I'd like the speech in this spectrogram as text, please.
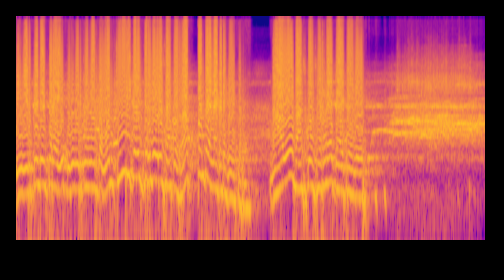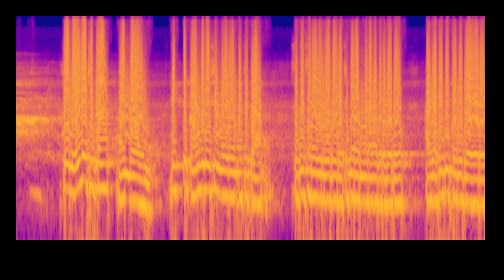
ನೀವು ಹಿಡ್ಕೊಂಡಿರ್ತಾರೆ ಇದು ಹಿಡ್ಕೊಂಡು ಅಂತ ಒಂದ್ ಚೂರಿ ತಿರುಗಿದ್ರೆ ಸಾಕು ಅಂತ ಎಲ್ಲ ಕಡೆ ಕೇಳ್ತಾರೆ ನಾವು ಭಾಸ್ಕೋಸ್ಕರನೇ ಕಾಯ್ತಾ ಇದ್ದೀವಿ. ಸೊ ಒಳ್ಳೆ ಚಿತ್ರ, ಒಂದು ಹಿಟ್ ಕಾಂಬಿನೇಷನ್ ಇರುವಂತ ಚಿತ್ರ. ಸದಸ್ಯರಾಗಿರ್ಬೋದು ರಚಿತರ ಮೇಡಮ್ ಆಗಿರ್ಬೋದು ಹಾಗೆ ಅದಿತಿ ಪ್ರಭುದೇವ್ ಅವರು,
